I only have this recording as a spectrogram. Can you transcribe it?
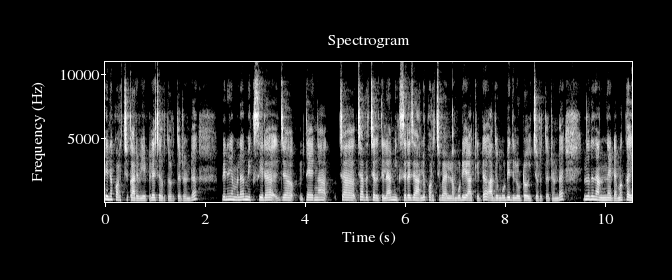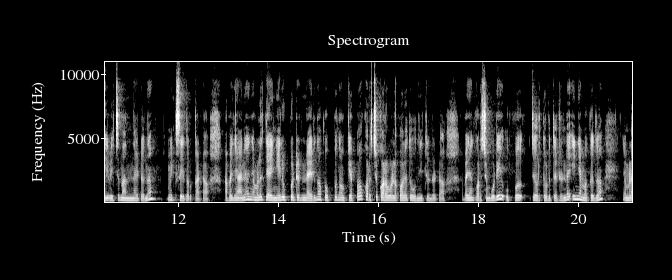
പിന്നെ കുറച്ച് കറിവേപ്പില ചേർത്ത് കൊടുത്തിട്ടുണ്ട് പിന്നെ നമ്മൾ മിക്സിയുടെ തേങ്ങ ച ചതച്ചെടുത്തില്ല. മിക്സിയുടെ ജാറിൽ കുറച്ച് വെള്ളം കൂടി ആക്കിയിട്ട് അതും കൂടി ഇതിലോട്ട് ഒഴിച്ചെടുത്തിട്ടുണ്ട്. എന്നിട്ട് നന്നായിട്ട് നമ്മൾ കൈ വെച്ച് നന്നായിട്ടൊന്ന് മിക്സ് ചെയ്ത് കൊടുക്കാം കേട്ടോ അപ്പോൾ ഞാൻ നമ്മൾ തേങ്ങയിൽ ഉപ്പ് ഇട്ടിട്ടുണ്ടായിരുന്നു അപ്പോൾ ഉപ്പ് നോക്കിയപ്പോൾ കുറച്ച് കുറവുള്ള പോലെ തോന്നിയിട്ടുണ്ട് കേട്ടോ അപ്പോൾ ഞാൻ കുറച്ചും കൂടി ഉപ്പ് ചേർത്ത് കൊടുത്തിട്ടുണ്ട് ഇനി നമുക്കിത് നമ്മൾ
